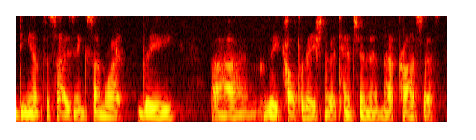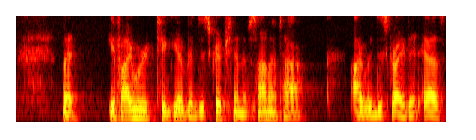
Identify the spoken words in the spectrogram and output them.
de-emphasizing somewhat the uh, the cultivation of attention in that process. But if I were to give a description of samatha, I would describe it as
